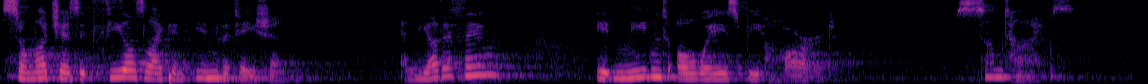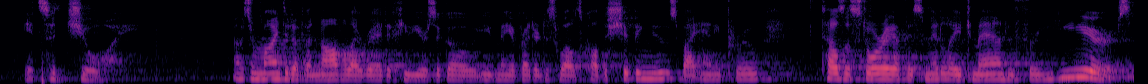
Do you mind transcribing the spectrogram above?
so much as it feels like an invitation. And the other thing, it needn't always be hard. Sometimes it's a joy. I was reminded of a novel I read a few years ago. You may have read it as well. It's called The Shipping News by Annie Proulx. It tells the story of this middle aged man who, for years,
